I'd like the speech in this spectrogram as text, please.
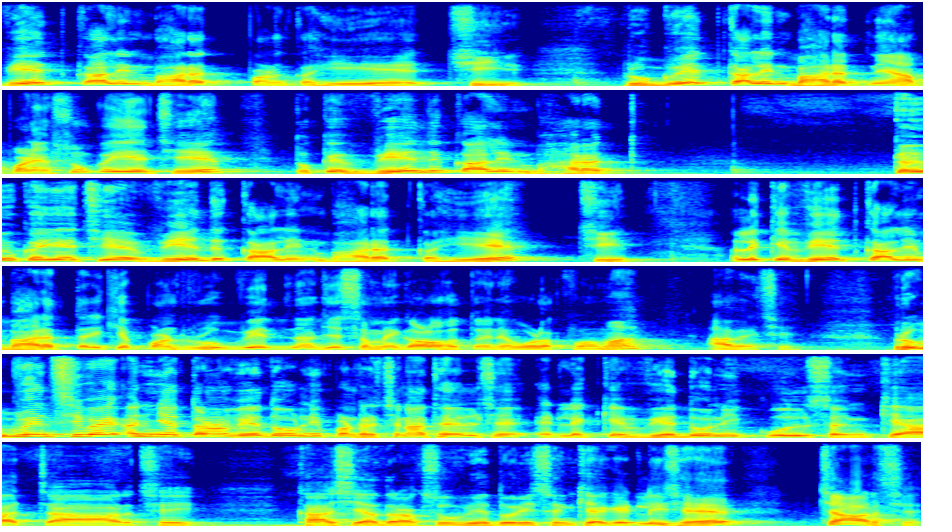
વેદકાલીન ભારત પણ કહીએ છીએ. ઋગ્વેદકાલીન ભારતને આપણે શું કહીએ છીએ? તો કે વેદકાલીન ભારત. કયું કહીએ છીએ? વેદકાલીન ભારત કહીએ છીએ. એટલે કે વેદકાલીન ભારત તરીકે પણ ઋગ્વેદના જે સમયગાળો હતો એને ઓળખવામાં આવે છે. ઋગ્વેદ સિવાય અન્ય ત્રણ વેદોની પણ રચના થયેલ છે. એટલે કે વેદોની કુલ સંખ્યા ચાર છે. ખાસ યાદ રાખશું, વેદોની સંખ્યા કેટલી છે? ચાર છે.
